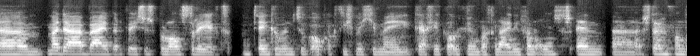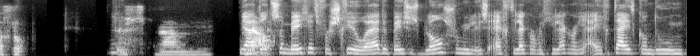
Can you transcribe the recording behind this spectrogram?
Um, maar daarbij bij het Pages Balans traject denken we natuurlijk ook actief met je mee. Krijg je coaching en begeleiding van ons en steun van de groep. Ja. Dus um, ja, nou. dat is een beetje het verschil. Hè? De Basis Balance formule is echt lekker wat je lekker in je eigen tijd kan doen.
